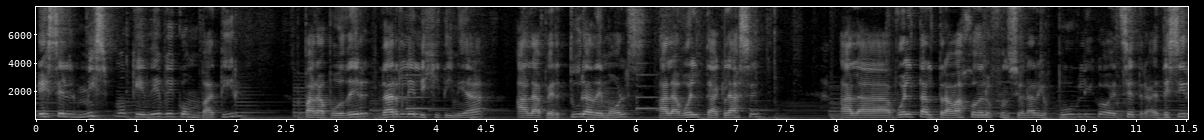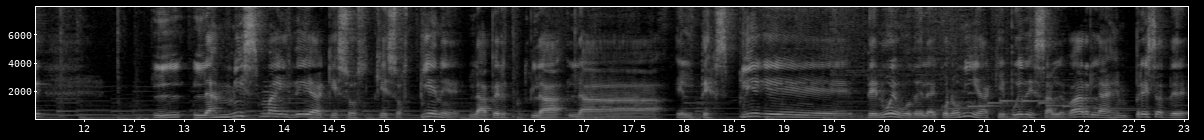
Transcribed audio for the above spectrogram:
es el mismo que debe combatir para poder darle legitimidad a la apertura de malls, a la vuelta a clase, a la vuelta al trabajo de los funcionarios públicos, etc. Es decir, la misma idea que, sos, que sostiene la, la, la, el despliegue de nuevo de la economía que puede salvar las empresas de,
